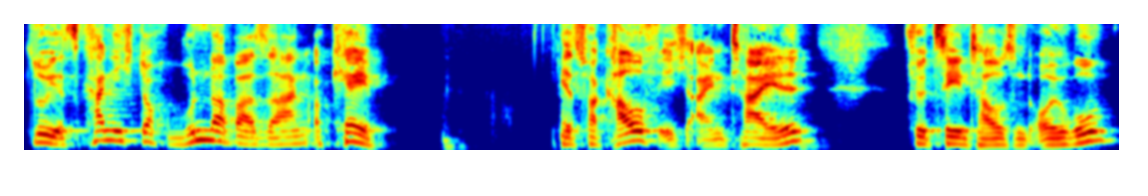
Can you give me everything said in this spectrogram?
So, jetzt kann ich doch wunderbar sagen, okay, jetzt verkaufe ich einen Teil für 10.000 Euro,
